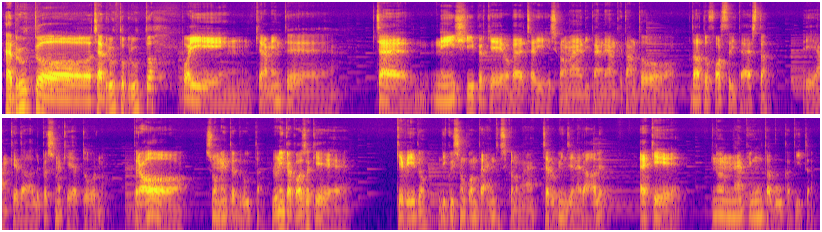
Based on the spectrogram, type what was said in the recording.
È brutto, cioè brutto brutto. Poi chiaramente cioè, ne esci perché vabbè, cioè, secondo me dipende anche tanto dalla tua forza di testa e anche dalle persone che hai attorno. Però sul momento è brutta. L'unica cosa che, che vedo, di cui sono contento secondo me, cioè proprio in generale, è che non è più un tabù, capito?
